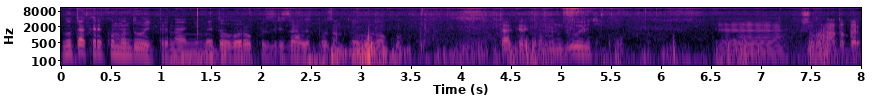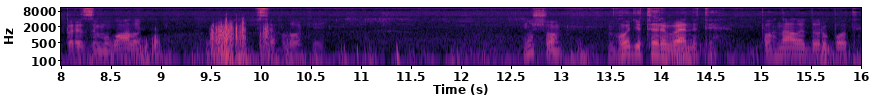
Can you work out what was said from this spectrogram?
Ну так рекомендують принаймні. Ми того року зрізали позам того року. Так рекомендують, е, щоб вона добре перезимувала. Все було окей. Ну що, годі теревенити, погнали до роботи.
